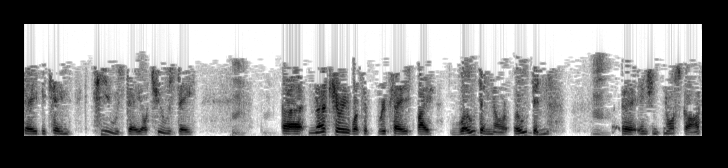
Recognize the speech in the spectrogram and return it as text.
Day became Tuesday or Tuesday. Hmm. Uh, Mercury was replaced by Woden or Odin, Hmm. uh, ancient Norse god.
